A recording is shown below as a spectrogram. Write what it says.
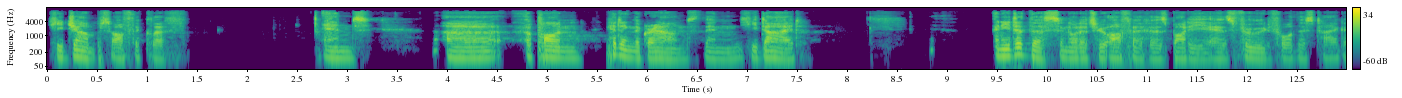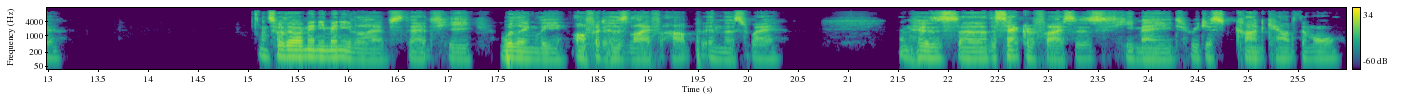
he jumped off the cliff. And uh, upon hitting the ground, then he died. And he did this in order to offer his body as food for this tiger. And so there were many, many lives that he willingly offered his life up in this way. And his, uh, the sacrifices he made, we just can't count them all.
